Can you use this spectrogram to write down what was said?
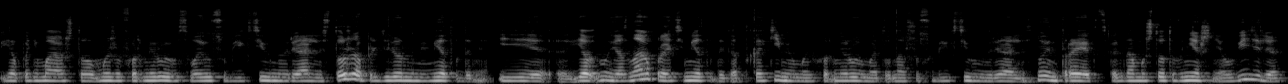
я понимаю, что мы же формируем свою субъективную реальность тоже определенными методами. И э, я, ну, я знаю про эти методы, как, какими мы формируем эту нашу субъективную реальность. Ну, интроект, когда мы что-то внешнее увидели,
